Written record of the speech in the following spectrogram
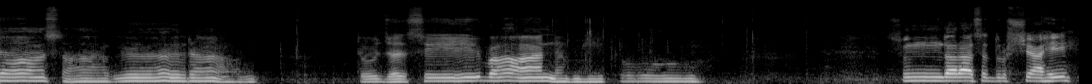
वेच्या सागरा तुझसे बाण मी तो. सुंदर असं दृश्य आहे.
